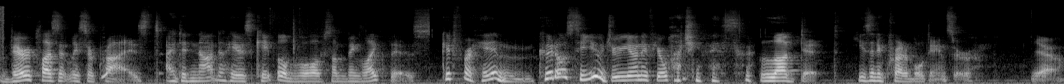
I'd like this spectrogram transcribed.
very pleasantly surprised. I did not know he was capable of something like this. Good for him. Kudos to you, Juyeon, if you're watching this. Loved it. He's an incredible dancer. Yeah.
